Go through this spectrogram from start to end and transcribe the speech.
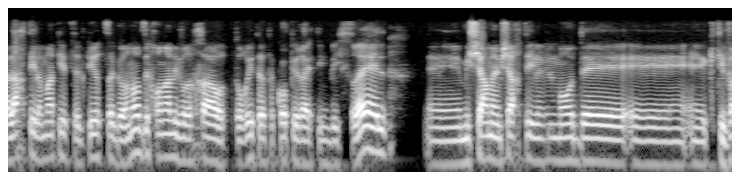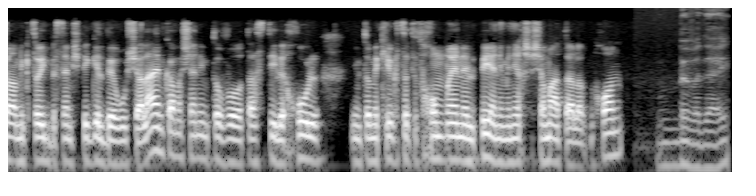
הלכתי, למדתי אצל תרצה גרנות, זיכרונה לברכה, אוטוריטת ה copywriting בישראל, אה, משם המשכתי ללמוד אה, אה, כתיבה מקצועית בסם שפיגל בירושלים כמה שנים טובות, טסתי לחו"ל, אם אתה מכיר קצת את תחום ה-NLP, אני מניח ששמעת עליו, נכון? בוודאי.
